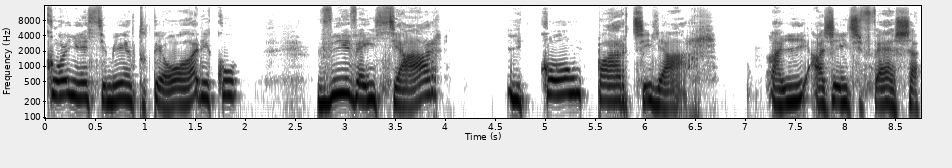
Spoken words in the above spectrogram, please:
conhecimento teórico, vivenciar e compartilhar. Aí a gente fecha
